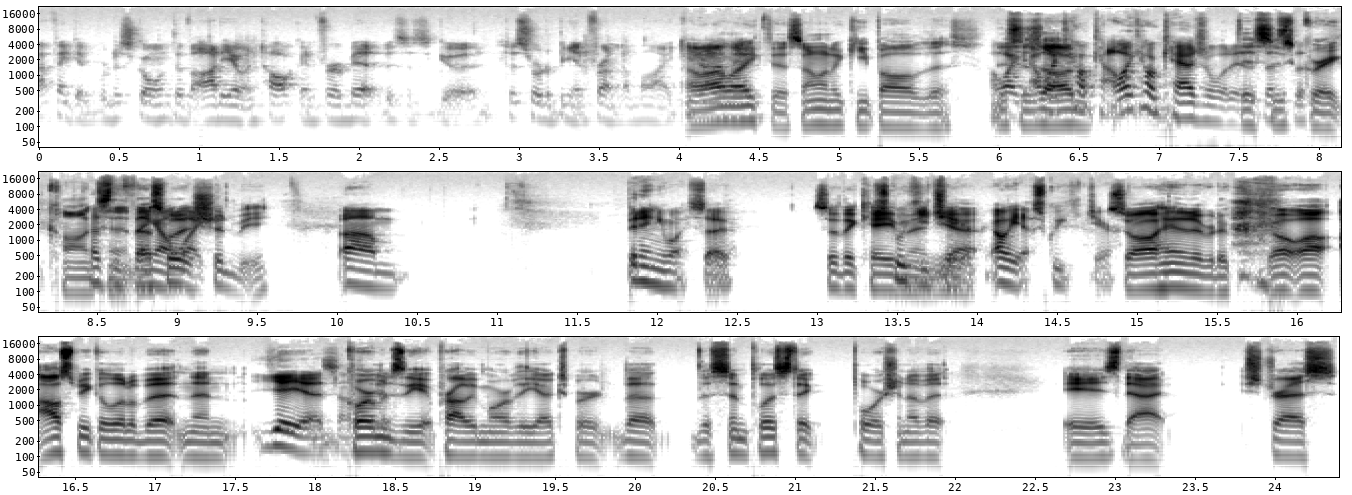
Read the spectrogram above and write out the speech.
I think if we're just going through the audio and talking for a bit, this is good to sort of be in front of the mic. oh, know I what like mean? this. I want to keep all of this. I This like, is I like all. how I like how casual it is. this That's is the- great content. That's, I what like. it should be. Um, but anyway, so So the caveman. squeaky chair. Yeah. Oh yeah, squeaky chair. So I'll hand it over to. oh, I'll, I'll speak a little bit, and then yeah, yeah. Corbin's the probably more of the expert. the The simplistic portion of it is that stress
